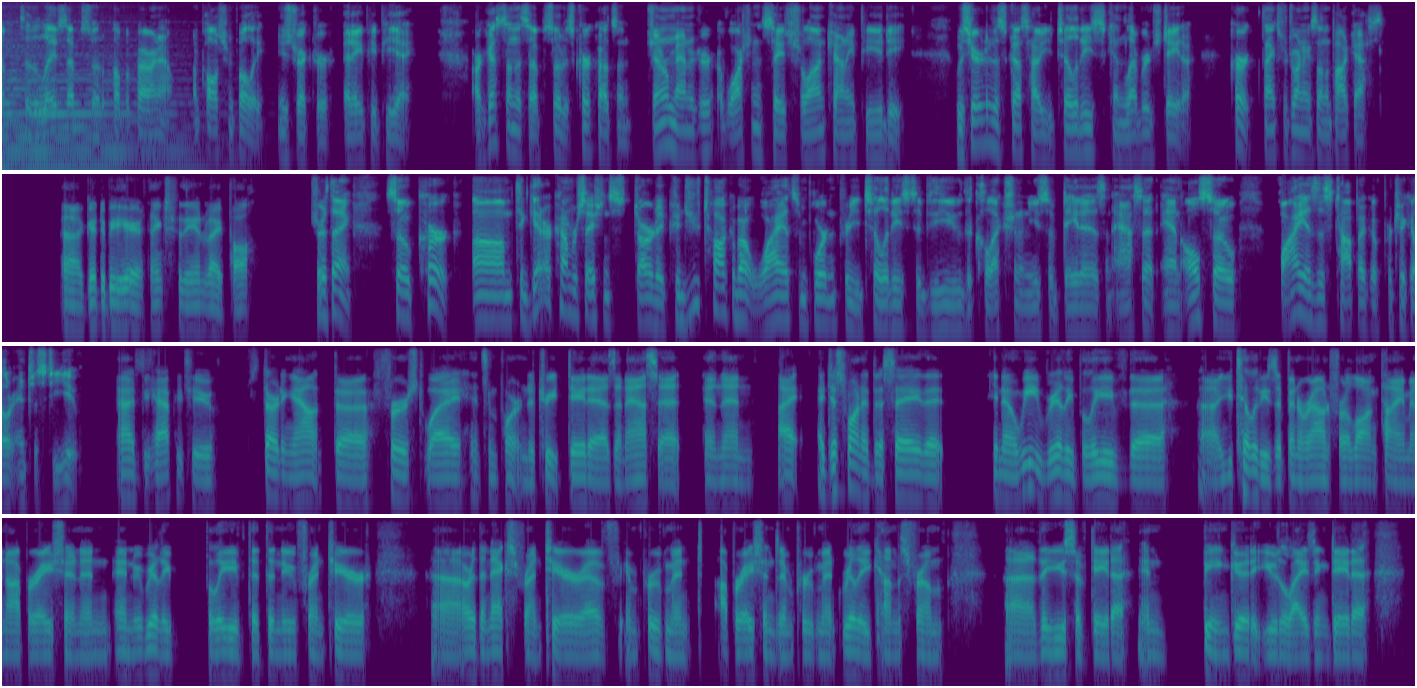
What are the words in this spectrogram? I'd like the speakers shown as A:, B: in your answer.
A: welcome to the latest episode of Public Power Now. I'm Paul Ciampoli, News Director at APPA. Our guest on this episode is Kirk Hudson, General Manager of Washington State's Chelan County PUD, who's here to discuss how utilities can leverage data. Kirk, thanks for joining us on the podcast.
B: Uh, good to be here. Thanks for the invite, Paul.
A: Sure thing. So, Kirk, um, to get our conversation started, could you talk about why it's important for utilities to view the collection and use of data as an asset, and also why is this topic of particular interest to you?
B: I'd be happy to. Starting out uh, first, why it's important to treat data as an asset, and then I, I just wanted to say that you know we really believe the uh, utilities have been around for a long time in operation, and and we really believe that the new frontier uh, or the next frontier of improvement, operations improvement, really comes from uh, the use of data and being good at utilizing data.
